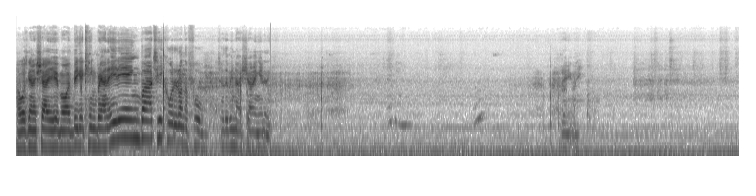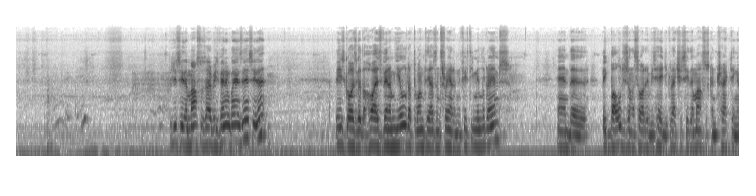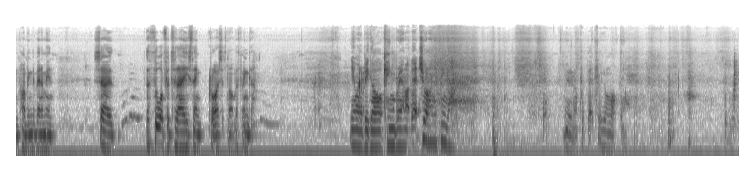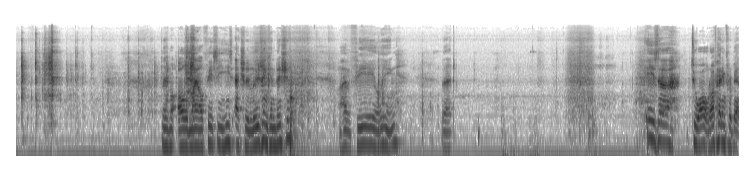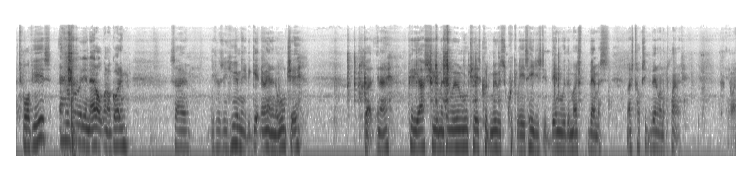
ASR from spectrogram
I was going to show you my bigger king brown eating, but he caught it on the full, so there'll be no showing anything. But anyway. Did you see the muscles over his venom glands there? See that? These guys got the highest venom yield, up to 1,350 milligrams. And the big bulges on the side of his head, you can actually see the muscles contracting and pumping the venom in. So the thought for today is thank Christ it's not my finger. You want a big old king brown like that chewing on your finger. Where did I put that trigger lock then? There's my old male fishy. He's actually losing condition. I have a feeling that he's uh, too old. I've had him for about 12 years and he was already an adult when I got him. So if he was a human, he'd be getting around in a wheelchair. But, you know, pity us humans and we're in wheelchairs couldn't move as quickly as he just did then with the most venomous, most toxic venom on the planet. Anyway.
